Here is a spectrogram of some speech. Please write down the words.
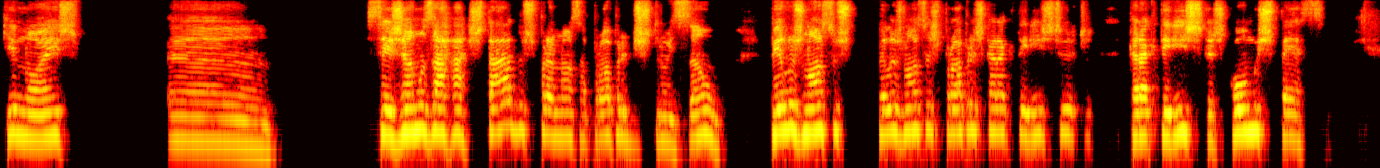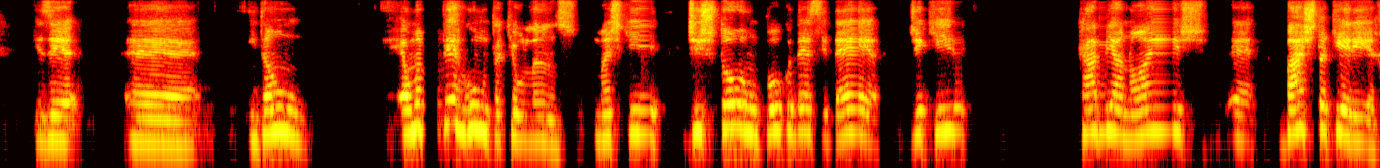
que nós ah, sejamos arrastados para a nossa própria destruição pelos nossos pelas nossas próprias características, características como espécie. Quer dizer, é, então, é uma pergunta que eu lanço, mas que destoa um pouco dessa ideia de que cabe a nós, é, basta querer,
